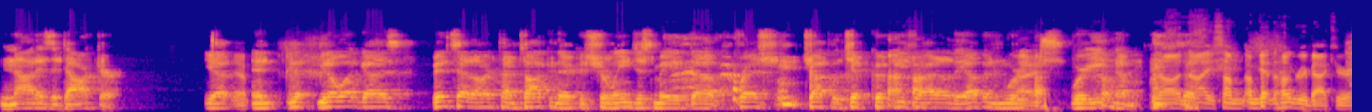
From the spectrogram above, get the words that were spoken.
not as a doctor. Yeah. Yep. And you know what, guys? Vince had a hard time talking there because Charlene just made uh, fresh chocolate chip cookies right out of the oven, and we're nice. we're eating them. Oh, nice! I'm I'm getting hungry back here.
